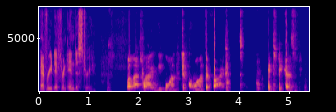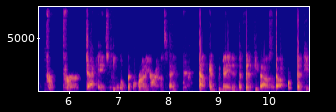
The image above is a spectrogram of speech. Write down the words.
every different industry. Well, that's why we wanted to quantify it. It's because for, for decades people have been running around saying hemp can be made into 50,000 50,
